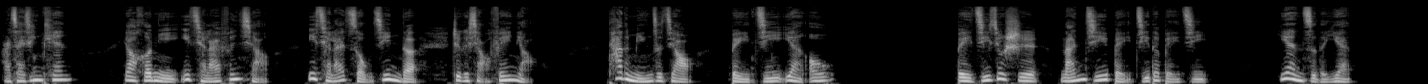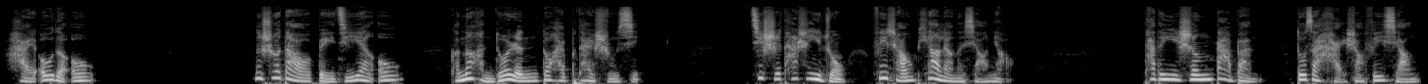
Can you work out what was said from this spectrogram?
而在今天，要和你一起来分享、一起来走近的这个小飞鸟，它的名字叫北极燕鸥。北极就是南极、北极的北极，燕子的燕，海鸥的鸥。那说到北极燕鸥，可能很多人都还不太熟悉。其实它是一种非常漂亮的小鸟，它的一生大半都在海上飞翔，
